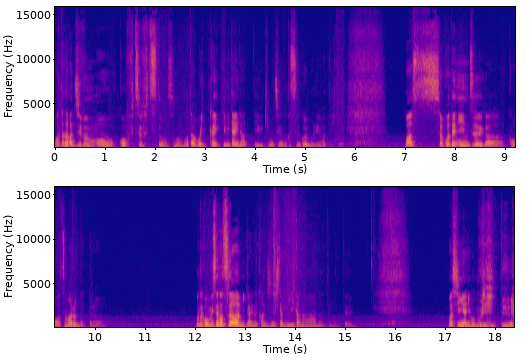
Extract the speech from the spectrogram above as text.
またなんか自分もこうふつふつとそのまたもう一回行ってみたいなっていう気持ちがなんかすごい盛り上がってきて。まあそこで人数がこう集まるんだったらもうなんかお店のツアーみたいな感じにしてもいいかななんて思って。まあ深夜にも無理言って。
